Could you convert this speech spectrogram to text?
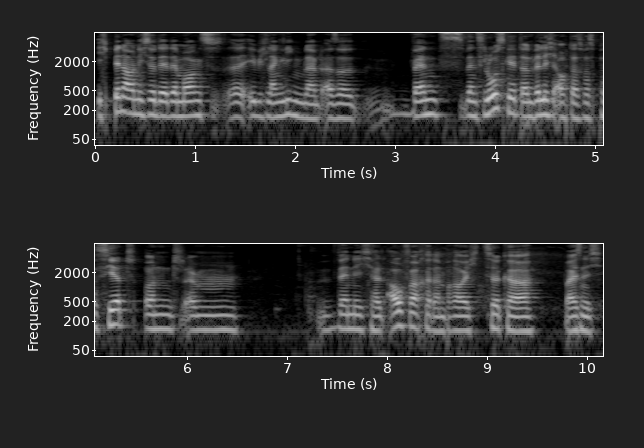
ich bin auch nicht so der, der morgens äh, ewig lang liegen bleibt. Also, wenn's, wenn's losgeht, dann will ich auch, dass was passiert. Und ähm, wenn ich halt aufwache, dann brauche ich circa, weiß nicht,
